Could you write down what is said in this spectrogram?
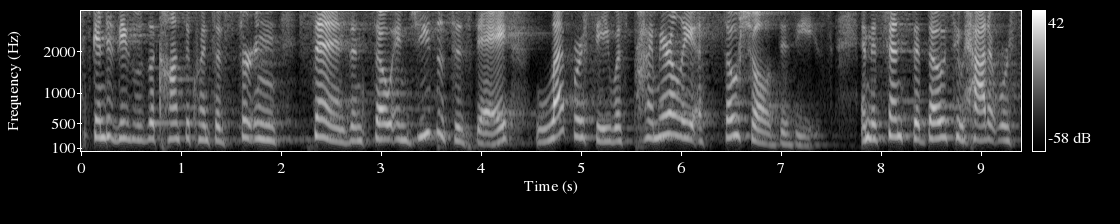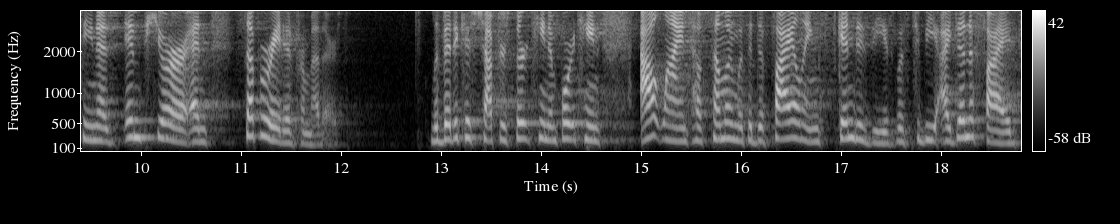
Skin disease was the consequence of certain sins. And so in Jesus' day, leprosy was primarily a social disease in the sense that those who had it were seen as impure and separated from others. Leviticus chapters 13 and 14 outlines how someone with a defiling skin disease was to be identified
